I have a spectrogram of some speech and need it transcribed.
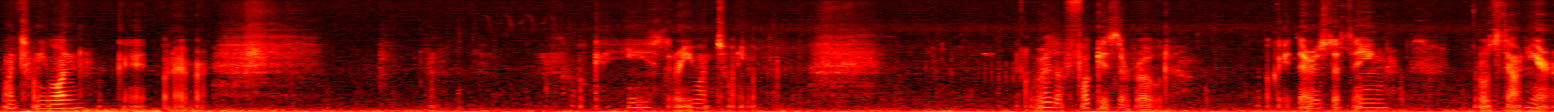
121. Okay, whatever. Okay, E3 121. Where the fuck is the road? Okay, there's the thing. The road's down here.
